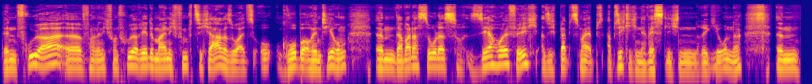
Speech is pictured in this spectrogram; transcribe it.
wenn früher, äh, von, wenn ich von früher rede, meine ich 50 Jahre so als grobe Orientierung. Ähm, da war das so, dass sehr häufig, also ich bleibe jetzt mal abs- absichtlich in der westlichen Region, ne. Ähm,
